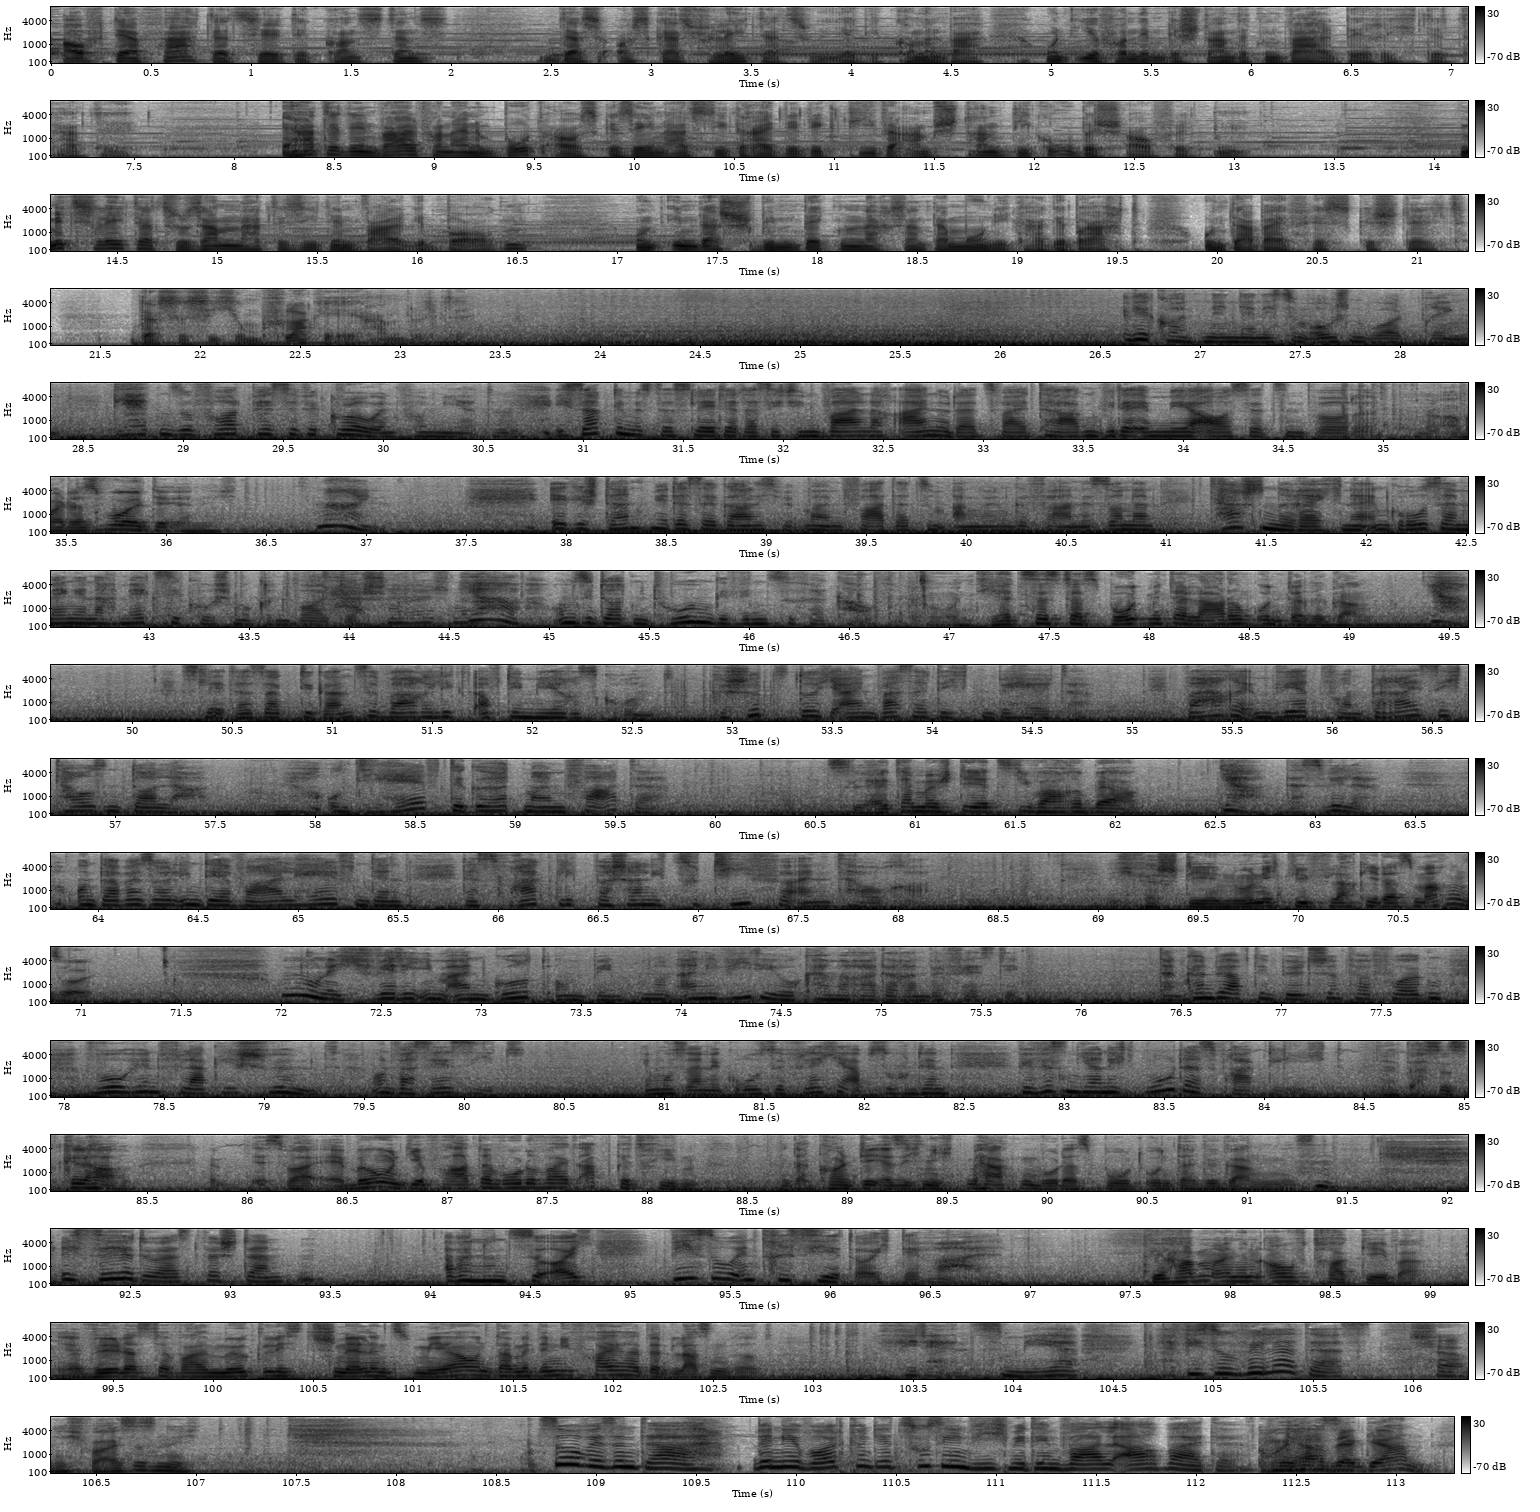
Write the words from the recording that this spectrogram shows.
Auf der Fahrt erzählte Constance, dass Oskar Schlater zu ihr gekommen war und ihr von dem gestrandeten Wal berichtet hatte. Er hatte den Wal von einem Boot aus gesehen, als die drei Detektive am Strand die Grube schaufelten. Mit Slater zusammen hatte sie den Wal geborgen und in das Schwimmbecken nach Santa Monica gebracht und dabei festgestellt, dass es sich um Flagge handelte. Wir konnten ihn ja nicht zum Ocean World bringen. Die hätten sofort Pacific Grow informiert. Ich sagte Mr. Slater, dass ich den Wal nach ein oder zwei Tagen wieder im Meer aussetzen würde. Aber das wollte er nicht. Nein. Er gestand mir, dass er gar nicht mit meinem Vater zum Angeln gefahren ist, sondern Taschenrechner in großer Menge nach Mexiko schmuggeln wollte. Taschenrechner? Ja, um sie dort mit hohem Gewinn zu verkaufen. Und jetzt ist das Boot mit der Ladung untergegangen. Ja. Slater sagt, die ganze Ware liegt auf dem Meeresgrund, geschützt durch einen wasserdichten Behälter. Ware im Wert von 30.000 Dollar. Und die Hälfte gehört meinem Vater. Slater möchte jetzt die Ware bergen. Ja, das will er. Und dabei soll ihm der Wal helfen, denn das Wrack liegt wahrscheinlich zu tief für einen Taucher. Ich verstehe nur nicht, wie Flucky das machen soll. Nun, ich werde ihm einen Gurt umbinden und eine Videokamera daran befestigen. Dann können wir auf dem Bildschirm verfolgen, wohin Flucky schwimmt und was er sieht. Er muss eine große Fläche absuchen, denn wir wissen ja nicht, wo das Wrack liegt. Das ist klar. Es war Ebbe und ihr Vater wurde weit abgetrieben. Da konnte er sich nicht merken, wo das Boot untergegangen ist. Ich sehe, du hast verstanden. Aber nun zu euch. Wieso interessiert euch der Wal? Wir haben einen Auftraggeber. Er will, dass der Wal möglichst schnell ins Meer und damit in die Freiheit entlassen wird. Wieder ins Meer? Wieso will er das? Tja. Ich weiß es nicht. So, wir sind da. Wenn ihr wollt, könnt ihr zusehen, wie ich mit dem Wal arbeite. Oh ja, sehr gern.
